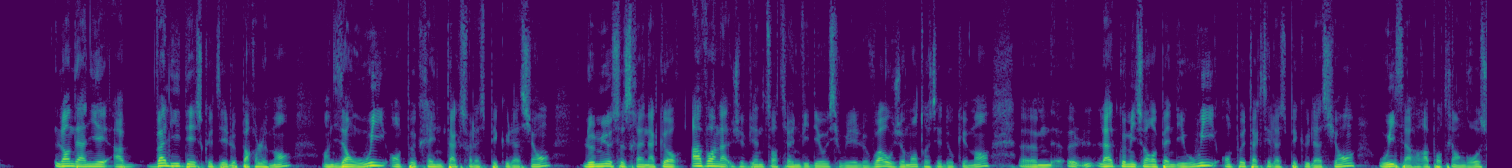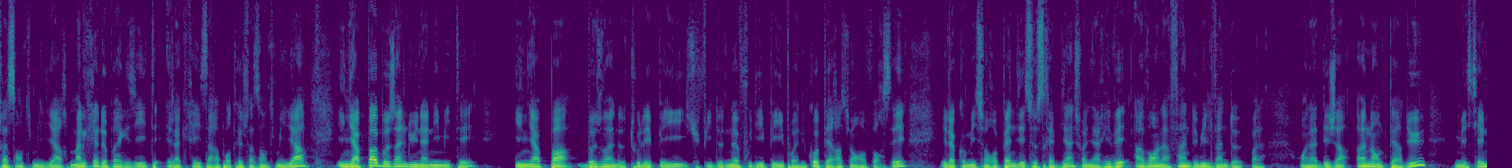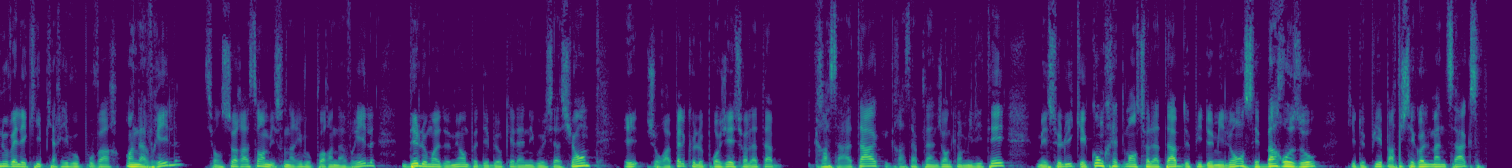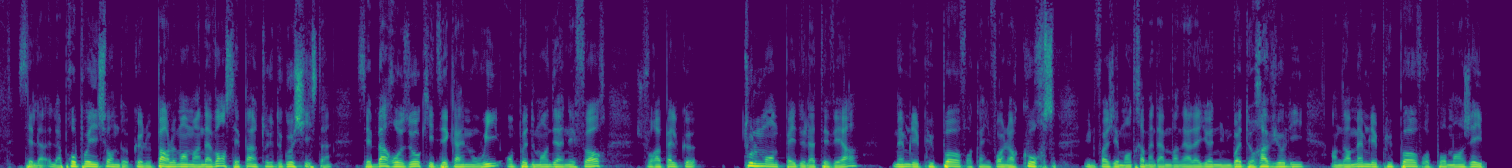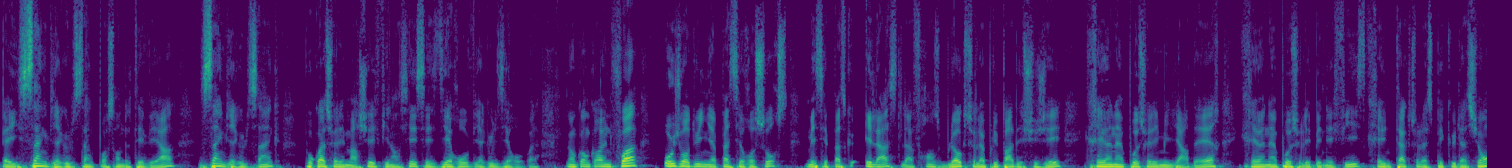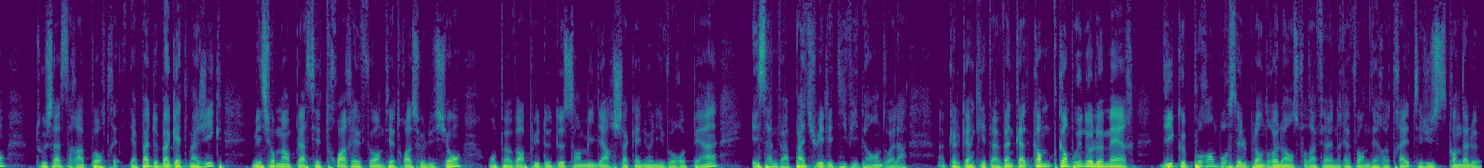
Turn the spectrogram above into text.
l'an dernier a validé ce que disait le Parlement en disant oui, on peut créer une taxe sur la spéculation. Le mieux, ce serait un accord avant la. Je viens de sortir une vidéo, si vous voulez le voir, où je montre ces documents. Euh, la Commission européenne dit oui, on peut taxer la spéculation. Oui, ça rapporterait en gros 60 milliards, malgré le Brexit et la crise, ça rapporterait 60 milliards. Il n'y a pas besoin de l'unanimité. Il n'y a pas besoin de tous les pays, il suffit de 9 ou 10 pays pour une coopération renforcée. Et la Commission européenne dit que ce serait bien si on y arrivait avant la fin 2022. Voilà. On a déjà un an de perdu, mais s'il y a une nouvelle équipe qui arrive au pouvoir en avril, si on se rassemble et si on arrive au pouvoir en avril, dès le mois de mai, on peut débloquer la négociation. Et je vous rappelle que le projet est sur la table grâce à Attac, grâce à plein de gens qui ont milité, mais celui qui est concrètement sur la table depuis 2011, c'est Barroso, qui depuis est parti chez Goldman Sachs. C'est la, proposition que le Parlement met en avant, c'est pas un truc de gauchiste. Hein. C'est Barroso qui disait quand même oui, on peut demander un effort. Je vous rappelle que tout le monde paye de la TVA même les plus pauvres, quand ils font leurs courses, une fois j'ai montré à Mme van der Leyen une boîte de raviolis, en disant même les plus pauvres pour manger, ils payent 5,5% de TVA, 5,5%. Pourquoi sur les marchés financiers, c'est 0,0 voilà. Donc encore une fois, aujourd'hui, il n'y a pas ces ressources, mais c'est parce que, hélas, la France bloque sur la plupart des sujets, créer un impôt sur les milliardaires, créer un impôt sur les bénéfices, créer une taxe sur la spéculation, tout ça, ça rapporte. Il n'y a pas de baguette magique, mais si on met en place ces trois réformes, ces trois solutions, on peut avoir plus de 200 milliards chaque année au niveau européen, et ça ne va pas tuer les dividendes. Voilà quelqu'un qui est à 24. Quand, Bruno Le Maire dit que pour rembourser le plan de relance, il faudra faire une réforme des retraites, c'est juste scandaleux.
